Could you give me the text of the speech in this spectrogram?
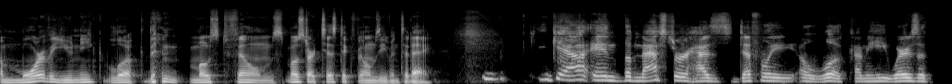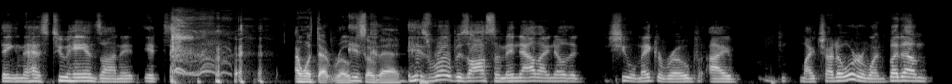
a more of a unique look than most films, most artistic films, even today. Yeah, and the master has definitely a look. I mean, he wears a thing that has two hands on it. It I want that robe his, so bad. His robe is awesome, and now that I know that she will make a robe, I might try to order one. But um,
